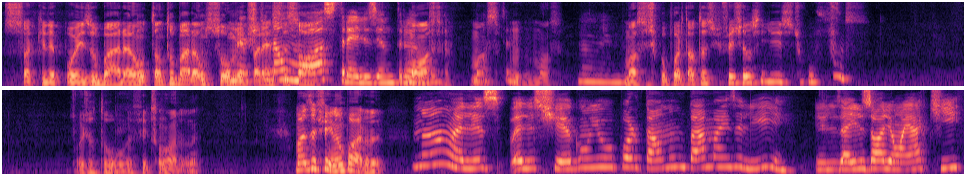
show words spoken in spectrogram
Só que depois o barão, tanto o barão some e que aparece não só. mostra eles entrando. Mostra, mostra. Mostra? Uhum, mostra. Não lembro. Mostra, tipo, o portal tá se fechando assim disso, tipo. Hoje eu tô efeito sonoro, né? Mas enfim, não para. Não, eles, eles chegam e o portal não tá mais ali. Eles, aí eles olham, é aqui.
